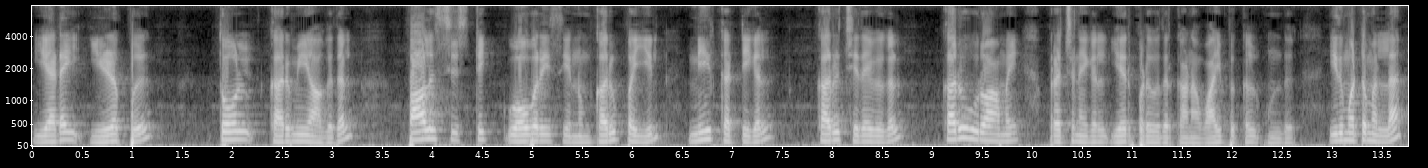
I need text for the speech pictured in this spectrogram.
எடை இழப்பு தோல் கருமியாகுதல் பாலிசிஸ்டிக் ஓவரிஸ் என்னும் கருப்பையில் நீர்க்கட்டிகள் கருச்சிதைவுகள் கருவுறாமை பிரச்சனைகள் ஏற்படுவதற்கான வாய்ப்புகள் உண்டு. இது மட்டுமல்ல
